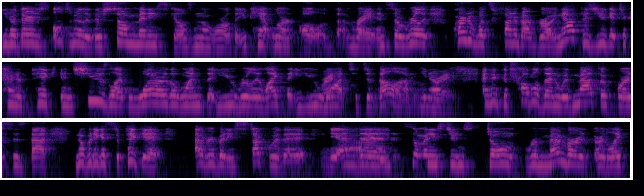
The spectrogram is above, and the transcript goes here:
you know, there's ultimately, there's so many skills in the world that you can't learn all of them, right? And so really part of what's fun about growing up is you get to kind of pick and choose like what are the ones that you really like that you Right. want to develop, you know? Right. I think the trouble then with math, of course, is that nobody gets to pick it. Everybody's stuck with it. Yeah. And then so many students don't remember or like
